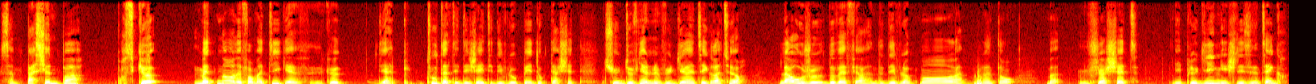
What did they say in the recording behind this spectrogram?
ça me passionne pas. Parce que maintenant, l'informatique, que tout a déjà été développé, donc achètes, tu deviens le vulgaire intégrateur. Là où je devais faire des développement à plein temps, ben, j'achète des plugins et je les intègre.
